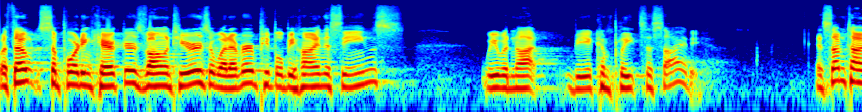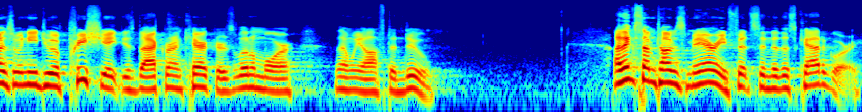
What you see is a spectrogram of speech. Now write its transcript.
Without supporting characters, volunteers, or whatever, people behind the scenes, we would not be a complete society. And sometimes we need to appreciate these background characters a little more than we often do. I think sometimes Mary fits into this category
